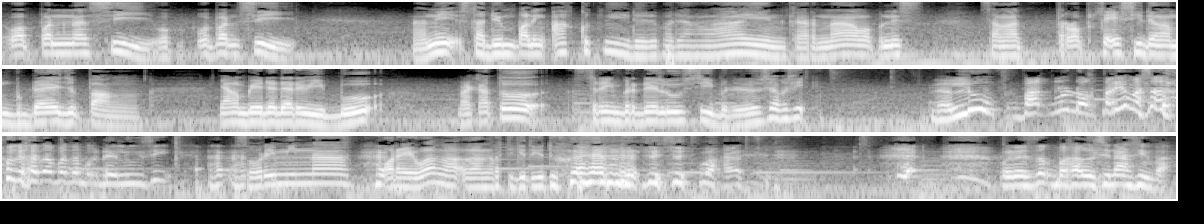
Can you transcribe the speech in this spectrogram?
Wapenesi wap- Wapensi. Nah ini stadium paling akut nih daripada yang lain karena Wapenis sangat terobsesi dengan budaya Jepang. Yang beda dari Wibu, mereka tuh sering berdelusi. Berdelusi apa sih? Nah, lu, Pak, lu dokternya masa lu gak tau tentang delusi? Sorry Mina, Orewa nggak nggak ngerti gitu-gituan. Udah besok berhalusinasi, Pak.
